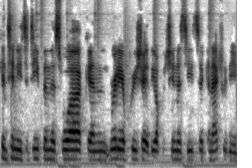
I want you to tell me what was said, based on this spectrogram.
continue to deepen this work, and really appreciate the opportunity to connect with you.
